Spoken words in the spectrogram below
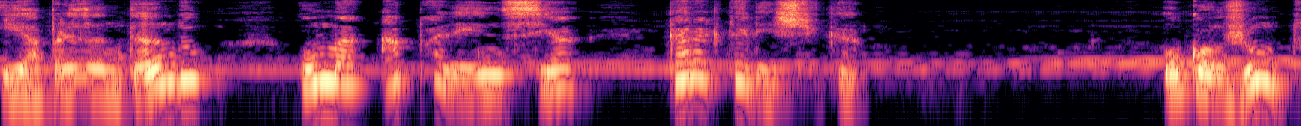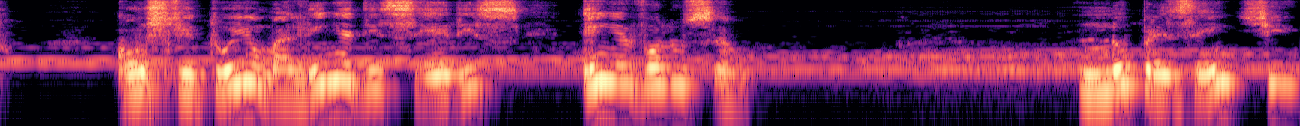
e apresentando uma aparência característica. O conjunto constitui uma linha de seres em evolução. No presente,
